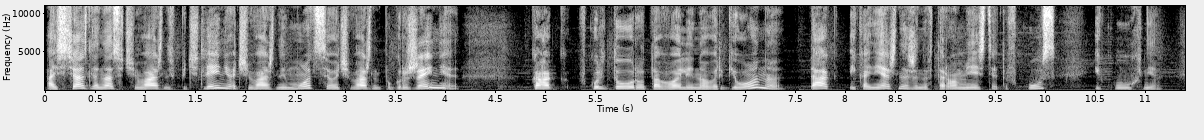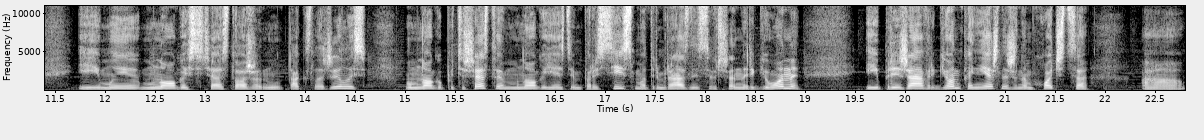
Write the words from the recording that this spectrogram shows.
а сейчас для нас очень важны впечатления, очень важны эмоции, очень важно погружение как в культуру того или иного региона, так и, конечно же, на втором месте это вкус и кухня. И мы много сейчас тоже, ну, так сложилось. Мы много путешествуем, много ездим по России, смотрим разные совершенно регионы. И приезжая в регион, конечно же, нам хочется а,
